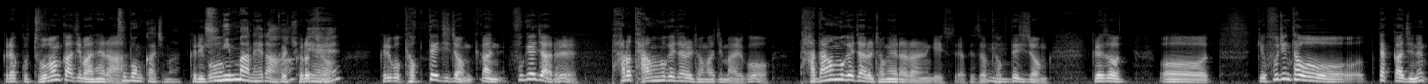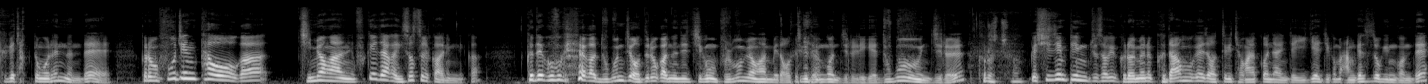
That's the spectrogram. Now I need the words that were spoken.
그래갖고 두 번까지만 해라. 두 번까지만. 그리고 중임만 해라. 그렇죠. 그렇죠. 예. 그리고 격대 지정, 그러니까 후계자를 바로 다음 후계자를 정하지 말고 다다음 후계자를 정해라라는 게 있어요. 그래서 음. 격대 지정. 그래서 어 이렇게 후진타오 때까지는 그게 작동을 했는데 그럼 후진타오가 지명한 후계자가 있었을 거 아닙니까? 근데 그 후계자가 누군지 어디로 갔는지 지금은 불분명합니다. 어떻게 그렇죠. 된 건지를 이게 누구인지를. 그렇죠. 그 시진핑 주석이 그러면은 그 다음 후계자 어떻게 정할 거냐 이제 이게 지금 안개수적인 건데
